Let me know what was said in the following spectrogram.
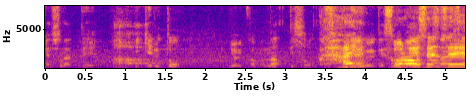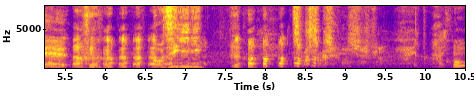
養っていけると良いかもなってい。うそうかはい。五郎先生。ごじ切り。はい。本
